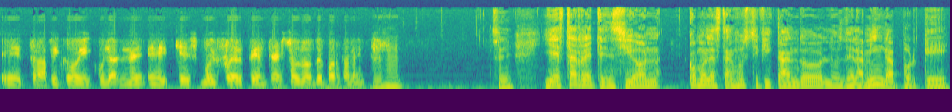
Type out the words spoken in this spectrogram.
eh, tráfico vehicular eh, que es muy fuerte entre estos dos departamentos. Sí. Y esta retención, ¿cómo la están justificando los de la Minga? Porque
